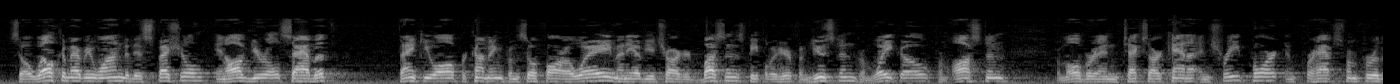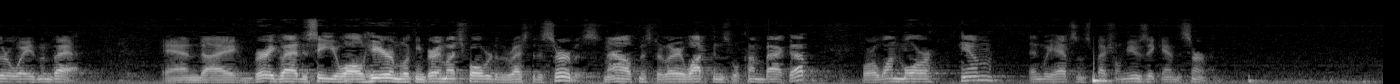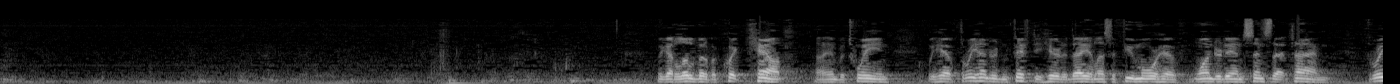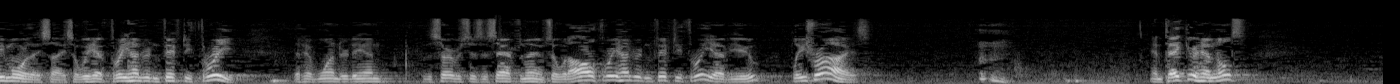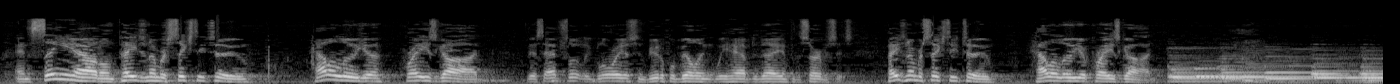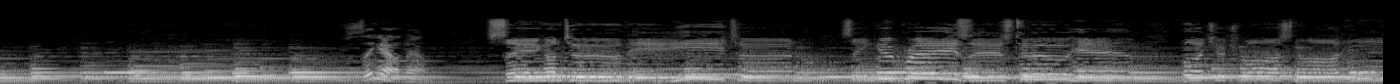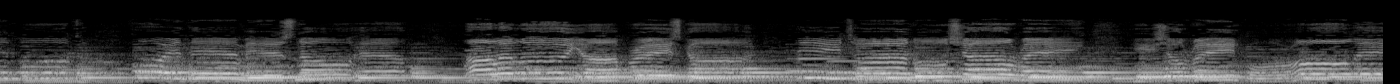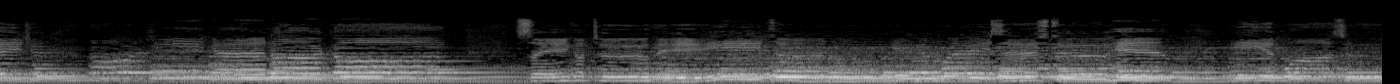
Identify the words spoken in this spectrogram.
So welcome everyone to this special inaugural Sabbath Thank you all for coming from so far away. Many of you chartered buses. People are here from Houston, from Waco, from Austin, from over in Texarkana and Shreveport, and perhaps from further away than that. And I'm very glad to see you all here. I'm looking very much forward to the rest of the service. Now, if Mr. Larry Watkins will come back up for one more hymn, then we have some special music and the sermon. We got a little bit of a quick count uh, in between. We have 350 here today, unless a few more have wandered in since that time. Three more, they say. So we have 353 that have wandered in for the services this afternoon. So would all 353 of you please rise and take your hymnals and singing out on page number 62, Hallelujah, Praise God, this absolutely glorious and beautiful building that we have today and for the services. Page number 62, Hallelujah, Praise God. Sing out now. Sing unto the eternal, sing your praises to him, your trust not in mortal, for in them is no help. Hallelujah, praise God, the eternal shall reign He shall reign for all ages, our King and our God. Sing unto the eternal, give praises to him. He it was who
